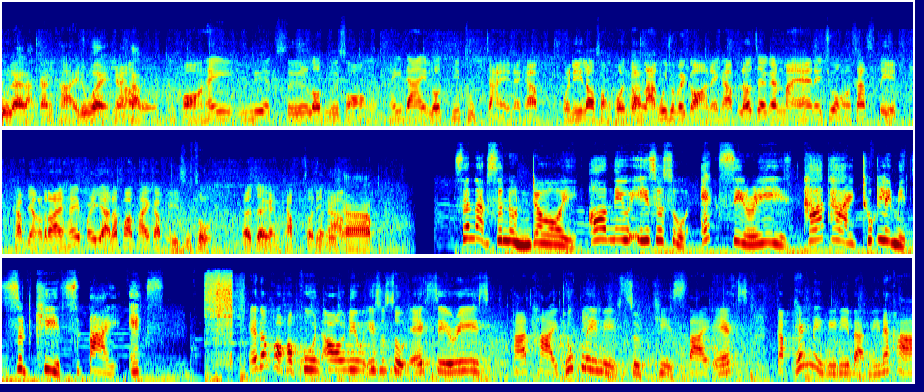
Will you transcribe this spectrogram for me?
ดูแลหลังการขายด้วยนะครับผมขอให้เลือกซื้อรถมือสองให้ได้รถที่ถูกใจนะครับ วันนี้เราสองคนต้องครับลาคุณผู้ชมไปก่อนนะครับ แล้วเจอกันใหม่ฮะในช่วงของซักสตรีทขับอย่างไรให้ประหยัดและปลอดภัยกับ e s u s u แล้วเจอกันครับ สวัสสดีวัสคดีรับครับ สนับสนุนโดย All New Isuzu X Series ท้าทายทุกลิมิตสุดขีดสไตล์ X เอะต้องขอขอบคุณ All New Isuzu X Series ท้าทายทุกลิมิตสุดขีดสไตล์ X กับเทคนิคดีๆ แบบนี้นะคะ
